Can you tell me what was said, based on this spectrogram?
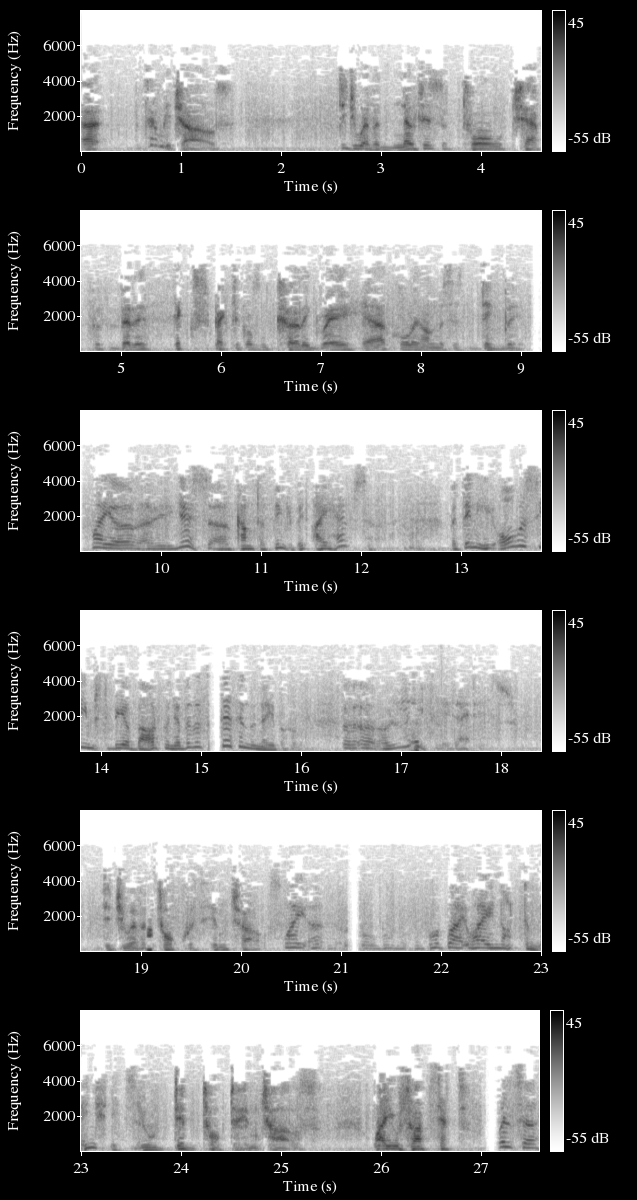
Uh, tell me, Charles, did you ever notice a tall chap with very thick spectacles and curly grey hair calling on Mrs. Digby? Why, uh, uh, yes, uh, come to think of it, I have, sir. But then he always seems to be about whenever there's death in the neighborhood. Uh, uh, lately, that is. Did you ever talk with him, Charles? Why, uh, uh, why, why not to mention it, sir? You did talk to him, Charles. Why are you so upset? Well, sir,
